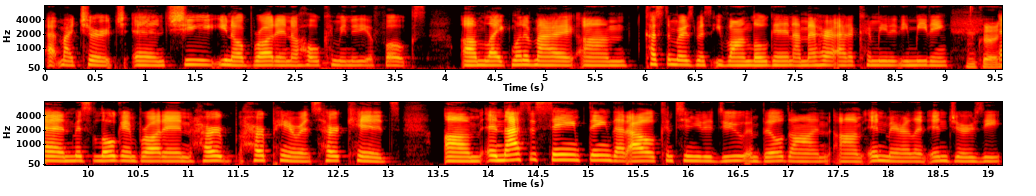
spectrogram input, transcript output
at my church. And she you know brought in a whole community of folks um, like one of my um, customers, Miss Yvonne Logan, I met her at a community meeting, Okay. and Miss Logan brought in her her parents, her kids, um, and that's the same thing that I'll continue to do and build on um, in Maryland, in Jersey,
